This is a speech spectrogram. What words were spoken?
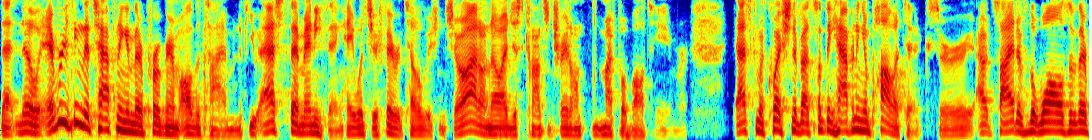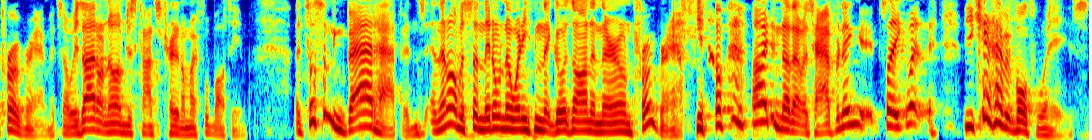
that know everything that's happening in their program all the time. And if you ask them anything, hey, what's your favorite television show? I don't know. I just concentrate on my football team. Or ask them a question about something happening in politics or outside of the walls of their program. It's always, I don't know. I'm just concentrated on my football team until something bad happens. And then all of a sudden they don't know anything that goes on in their own program. You know, oh, I didn't know that was happening. It's like, what? You can't have it both ways.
